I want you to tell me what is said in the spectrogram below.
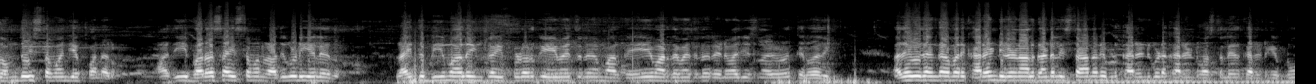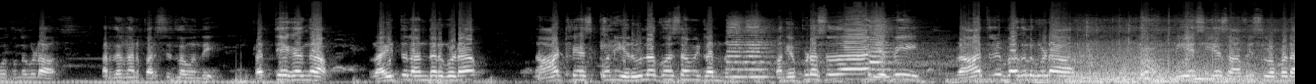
బంధు ఇస్తామని చెప్పి అన్నారు. అది భరోసా ఇస్తామన్నారు. అది కూడా ఇవ్వలేదు రైతు బీమాలు ఇంకా ఇప్పటివరకు ఏమవుతున్నాయో మాకు ఏం అర్థమవుతున్నాయో రెన్యువల్ చేస్తున్నారో కూడా తెలియదు అదేవిధంగా మరి కరెంట్ ఇరవై నాలుగు గంటలు ఇస్తా అన్నారు. ఇప్పుడు కరెంట్ కూడా కరెంట్ వస్తలేదు. కరెంట్కి ఎప్పుడు పోతుందో కూడా అర్థం కాని పరిస్థితిలో ఉంది. ప్రత్యేకంగా రైతులందరూ కూడా నాట్లు వేసుకొని ఎరువుల కోసం ఇట్లా మాకు ఎప్పుడు వస్తుందా అని చెప్పి రాత్రి పగలు కూడా పిఎస్సిఎస్ ఆఫీస్ లోపల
